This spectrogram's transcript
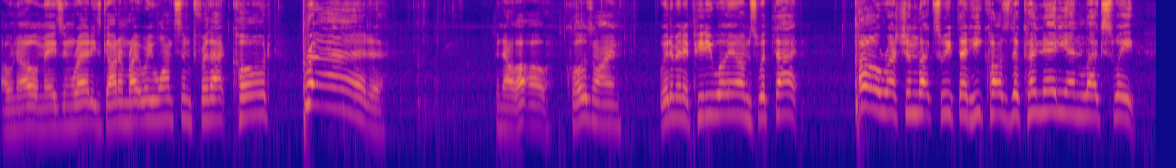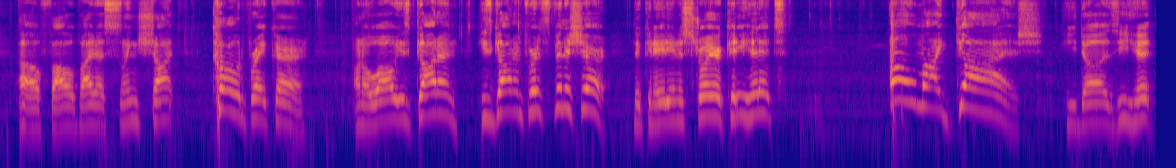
Oh no, Amazing Red. He's got him right where he wants him for that code. Red. But now, uh-oh, clothesline. Wait a minute, Petey Williams with that. Oh, Russian leg sweep that he calls the Canadian leg sweep. Uh-oh, followed by the slingshot code breaker. On a wall, he's got him. He's got him for his finisher. The Canadian Destroyer, could he hit it? Oh my gosh! He does. He hit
